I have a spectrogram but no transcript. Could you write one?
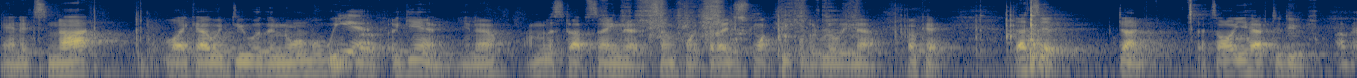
And it's not like I would do with a normal wheat Yeah. loaf. Again, you know, I'm gonna stop saying that at some point, but I just want people to really know. Okay, that's it, done. That's all you have to do. Okay.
